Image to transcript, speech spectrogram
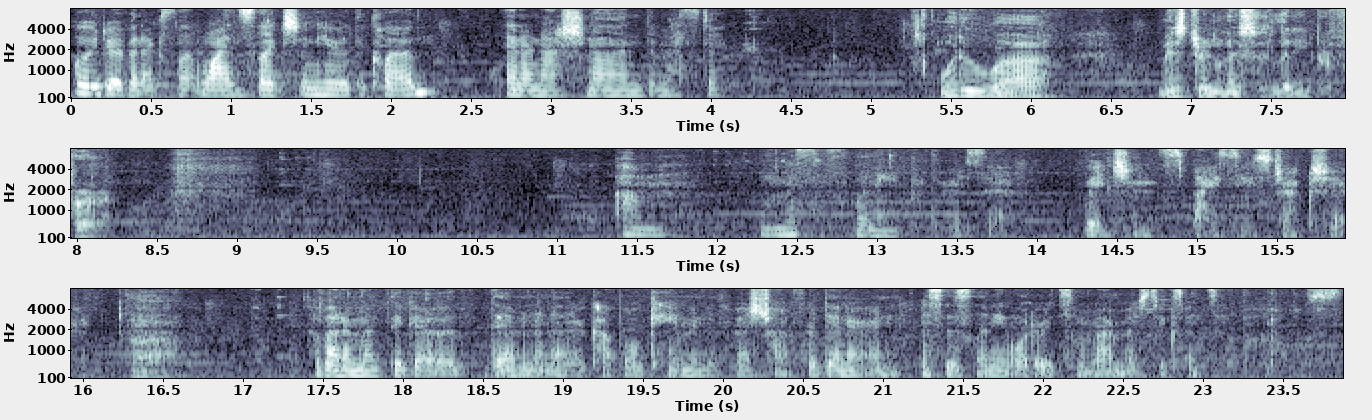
Well, we do have an excellent wine selection here at the club, international and domestic. What do uh, Mr. and Mrs. Linney prefer? Um, Mrs. Linney prefers a rich and spicy structure. Uh, About a month ago, them and another couple came into the restaurant for dinner, and Mrs. Linney ordered some of our most expensive bottles.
